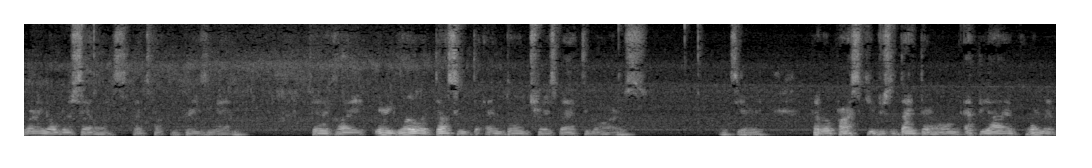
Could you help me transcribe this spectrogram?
running over assailants. That's fucking crazy, man. Static light. Eerie glow at dusk and dawn trace back to Mars. That's eerie. Federal prosecutors indict their own FBI informant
